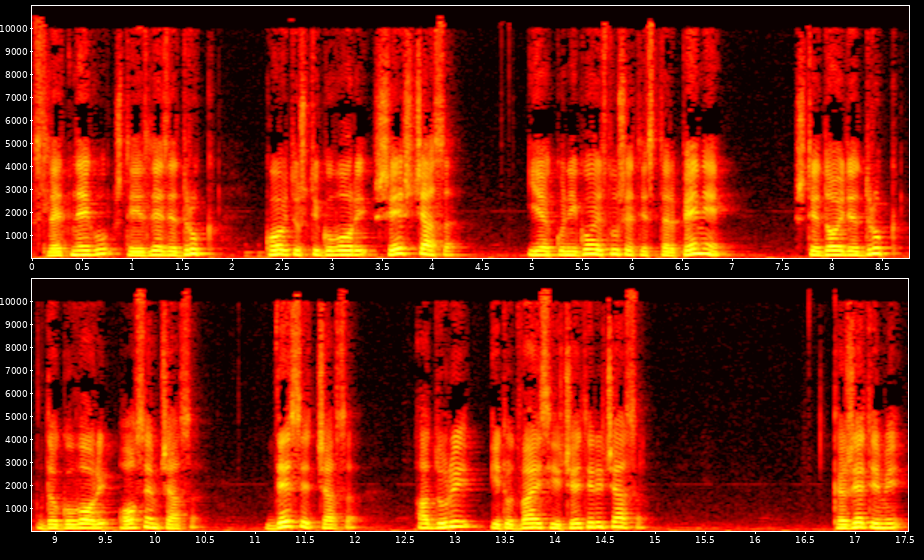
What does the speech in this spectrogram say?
След него ще излезе друг, който ще говори 6 часа и ако не го изслушате с търпение, ще дойде друг да говори 8 часа, 10 часа, а дори и до 24 часа. Кажете ми,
